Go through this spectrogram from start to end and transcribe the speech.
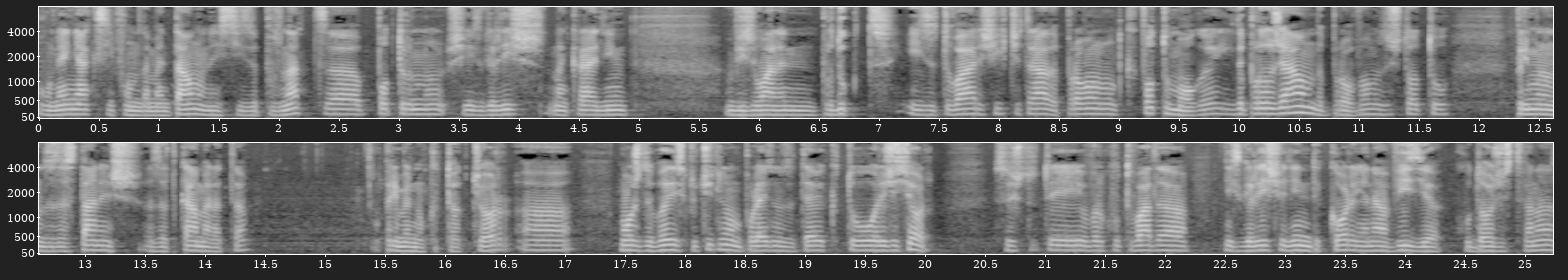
поне някакси фундаментално не си запознат, по-трудно ще изградиш накрая един визуален продукт. И затова реших, че трябва да пробвам от каквото мога и да продължавам да пробвам, защото примерно да застанеш зад камерата, примерно като актьор, може да бъде изключително полезно за тебе като режисьор. Същото е върху това да изградиш един декор и една визия художествена,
